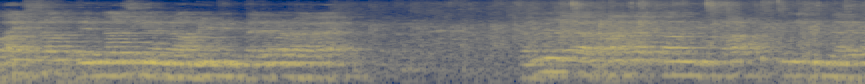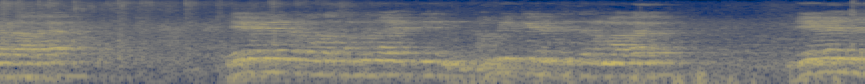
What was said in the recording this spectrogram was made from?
வாய்ஸ் ஆஃப் தென்காசி என்ற அமைப்பின் தலைவராக தமிழக பாஜகவின் காப்புக்குழுவின் தலைவராக தேவேந்திர சமுதாயத்தின் நம்பிக்கை நட்சத்திரமாக தேவேந்திர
